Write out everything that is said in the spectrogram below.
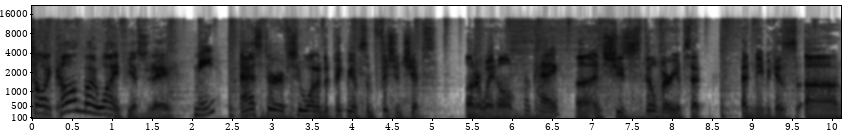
So I called my wife yesterday Me? Asked her if she wanted to pick me up some fish and chips on her way home. Okay. Uh, and she's still very upset at me because uh,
